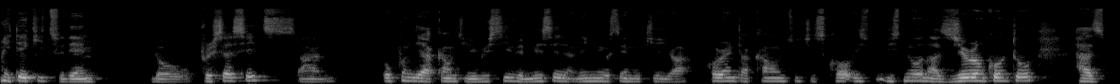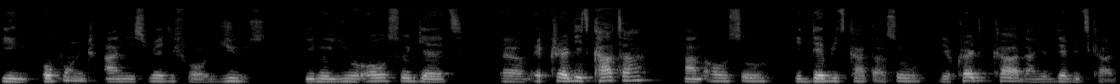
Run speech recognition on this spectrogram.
you take it to them. They'll process it and open the account, you receive a message, an email saying, okay, your current account, which is called is, is known as Girokonto, has been opened and is ready for use. You know, you also get um, a credit card and also a debit card. So your credit card and your debit card.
